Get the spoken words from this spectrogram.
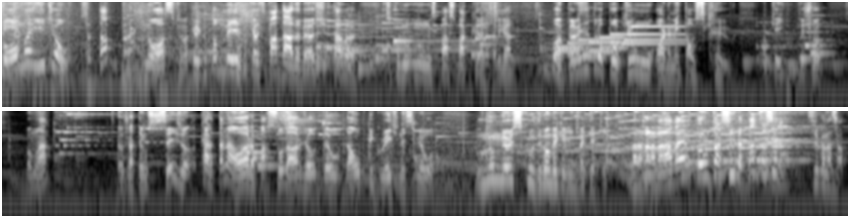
Toma aí, Joe. Você tá... Nossa, filho, não acredito que eu tomei aquela espadada, velho. Achei que tava, tipo, num, num, espaço bacana, tá ligado? Bom, pelo menos ele dropou aqui um Ornamental Skull. Ok, fechou. Vamos lá. Eu já tenho seis... Cara, tá na hora, passou da hora de eu, de eu dar um upgrade nesse meu... No meu escudo. E vamos ver o que a gente vai ter aqui. Vai lá, vai lá, vai lá, vai. Tô no torcida, tá no torcida. Silicon na Zelda.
